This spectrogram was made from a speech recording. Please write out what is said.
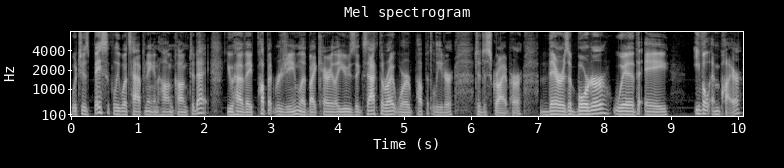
which is basically what's happening in Hong Kong today. You have a puppet regime led by Carrie Lam. You use exact the right word, puppet leader, to describe her. There is a border with a evil empire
